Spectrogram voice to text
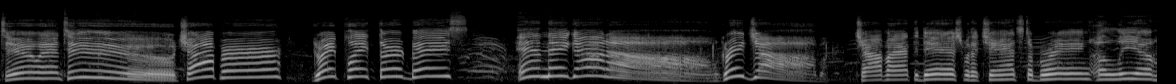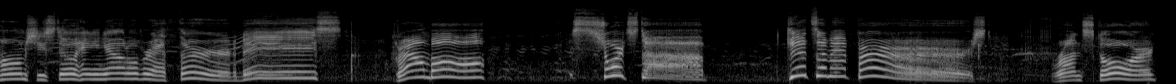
Two and two. Chopper. Great play, third base. And they got him. Great job. Chava at the dish with a chance to bring Aaliyah home. She's still hanging out over at third base. Ground ball. Shortstop. Gets him at first. Run scored.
